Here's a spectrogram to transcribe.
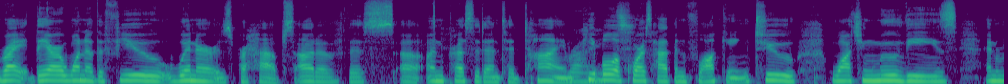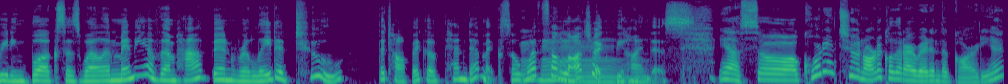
Right. They are one of the few winners, perhaps, out of this uh, unprecedented time. People, of course, have been flocking to watching movies and reading books as well. And many of them have been related to the topic of pandemic. So, what's the logic behind this? Yeah, so according to an article that I read in the Guardian,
